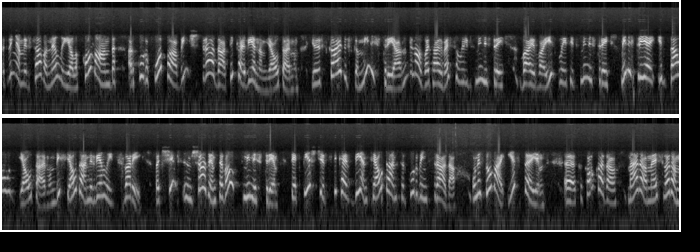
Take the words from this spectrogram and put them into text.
bet viņam ir sava neliela komanda, ar kuru kopā viņš strādā tikai vienam jautājumam. Jo ir skaidrs, ka ministrijā, nu, vienalga, vai tā ir veselības ministrija vai, vai izglītības ministrija, ministrijai ir daudz jautājumu, un visi jautājumi ir vienlīdz svarīgi. Bet šim, šādiem valsts ministriem tiek piešķirts tikai viens jautājums, ar kuru viņi strādā. Un es domāju, iespējams, ka kaut kādā mērā mēs varam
